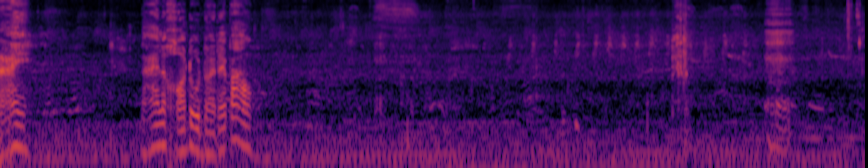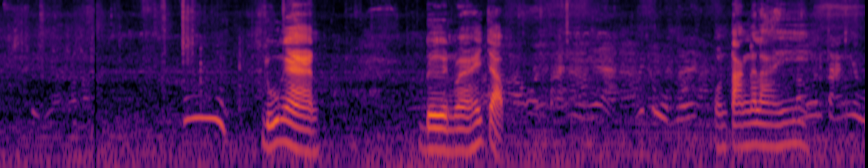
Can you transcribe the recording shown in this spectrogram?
นาย นายเราขอดูดหน่อยได้เปล่า รู้งาน เดินมาให้จับ เลยโอนตังอะไรโอนตังค์อยู่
